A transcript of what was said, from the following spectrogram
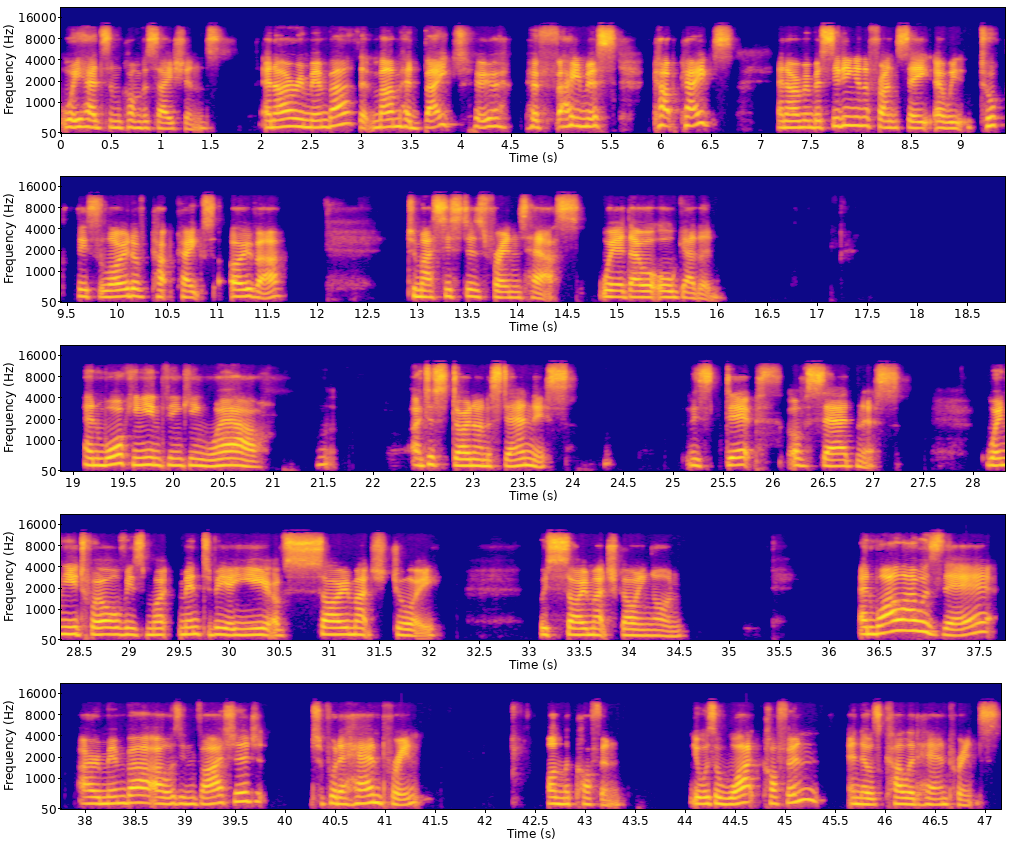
we had some conversations. And I remember that mum had baked her, her famous cupcakes and I remember sitting in the front seat and we took this load of cupcakes over to my sister's friend's house where they were all gathered. And walking in thinking, wow, I just don't understand this. This depth of sadness. When year 12 is mo- meant to be a year of so much joy with so much going on. And while I was there, I remember I was invited to put a handprint on the coffin. It was a white coffin and there was colored handprints.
